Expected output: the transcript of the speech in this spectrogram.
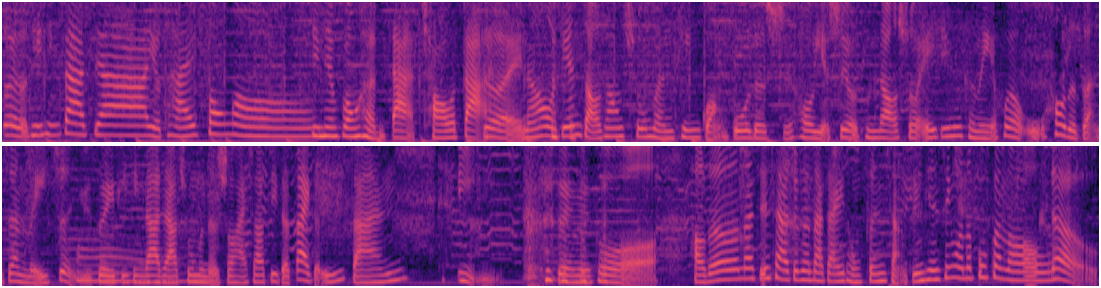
对了，提醒大家有台风哦，今天风很大，超大。对，然后我今天早上出门听广播的时候，也是有听到说，哎，今天可能也会有午后的短暂雷阵雨，所以提醒大家出门的时候还是要记得带个雨伞避雨。对，没错。好的，那接下来就跟大家一同分享今天新闻的部分喽。Go。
